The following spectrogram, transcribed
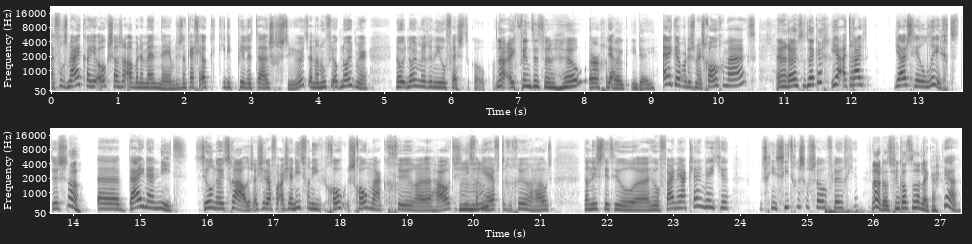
en volgens mij kan je ook zelfs een abonnement nemen. Dus dan krijg je elke keer die pillen thuis gestuurd. En dan hoef je ook nooit meer, nooit, nooit meer een nieuwe fles te kopen. Nou, ik vind dit een heel erg Ja. leuk idee. En ik heb er dus mee schoongemaakt. En ruikt het lekker? Ja, het ruikt juist heel licht. Dus Oh, eh, bijna niet. Het is heel neutraal. Dus als, je daarvan, als jij niet van die schoonmaakgeuren houdt... als je niet van die heftige geuren houdt... dan is dit heel, eh, heel fijn. Ja, een klein beetje... Misschien citrus of zo, een vleugje. nou, dat vind ik altijd wel lekker. Ja,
